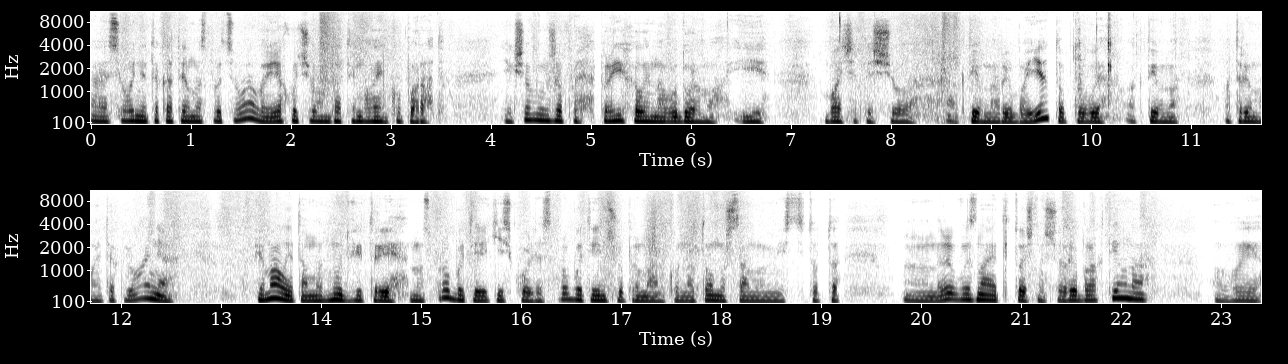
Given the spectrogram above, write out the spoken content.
Е, Сьогодні така тема спрацювала, і я хочу вам дати маленьку пораду. Якщо ви вже приїхали на водойму і бачите, що активна риба є, тобто ви активно отримуєте клювання, впіймали там одну, дві, три, ну спробуйте якийсь колір, спробуйте іншу приманку на тому ж самому місці. Тобто ви знаєте точно, що риба активна, ви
